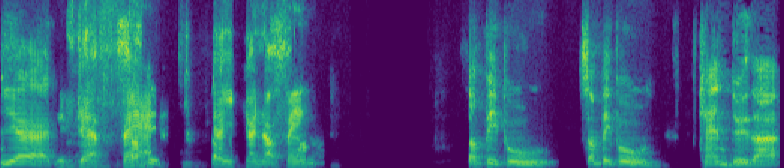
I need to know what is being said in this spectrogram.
Yeah. It's that fast that you cannot think. Some, people, some people can do that,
